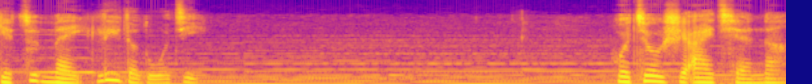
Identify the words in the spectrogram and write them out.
也最美丽的逻辑。我就是爱钱呐，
